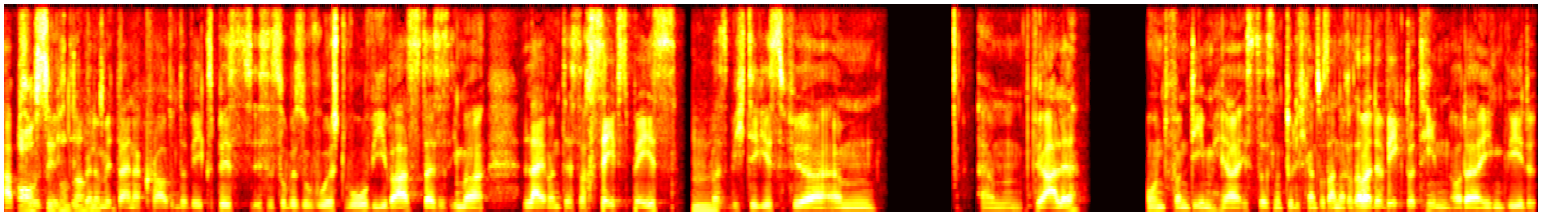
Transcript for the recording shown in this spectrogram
Absolut aussieht, richtig. Wenn du mit deiner Crowd unterwegs bist, ist es sowieso wurscht, wo, wie, was. Da ist es immer leibend. Das ist auch Safe Space, mh, was wichtig ist für, ähm, ähm, für alle. Und von dem her ist das natürlich ganz was anderes. Aber der Weg dorthin oder irgendwie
